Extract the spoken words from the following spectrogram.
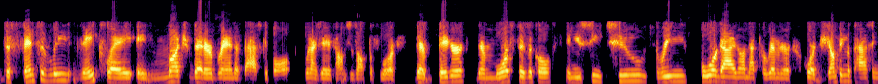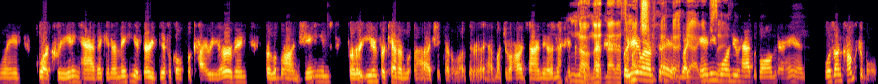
defensively, they play a much better brand of basketball when Isaiah Thomas is off the floor. They're bigger, they're more physical, and you see two, three, four guys on that perimeter who are jumping the passing lane, who are creating havoc, and are making it very difficult for Kyrie Irving, for LeBron James, for even for Kevin. Uh, actually, Kevin Love didn't really have much of a hard time the other night. No, not, not that's but you know what I'm saying? Like Yeah, anyone who had the ball in their hands was uncomfortable.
